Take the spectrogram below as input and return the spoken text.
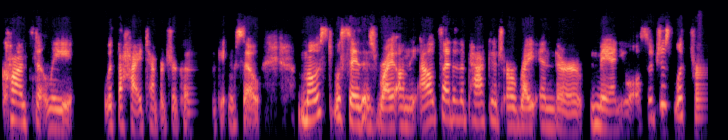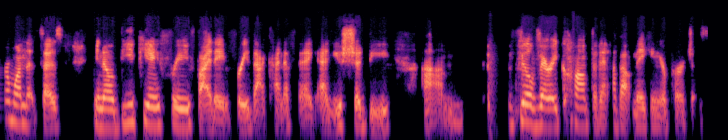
constantly with the high temperature cooking. So most will say this right on the outside of the package or right in their manual. So just look for one that says, you know, BPA free, phthalate free, that kind of thing, and you should be um, feel very confident about making your purchase.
